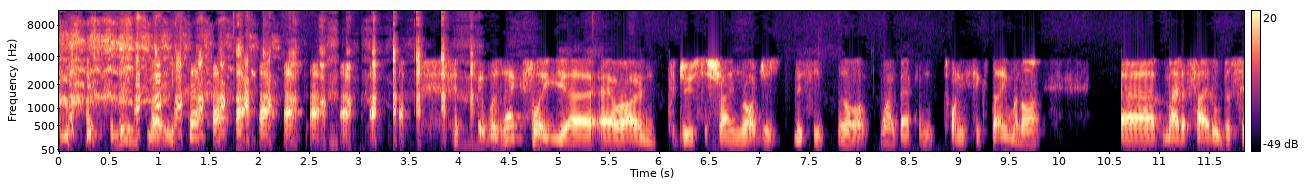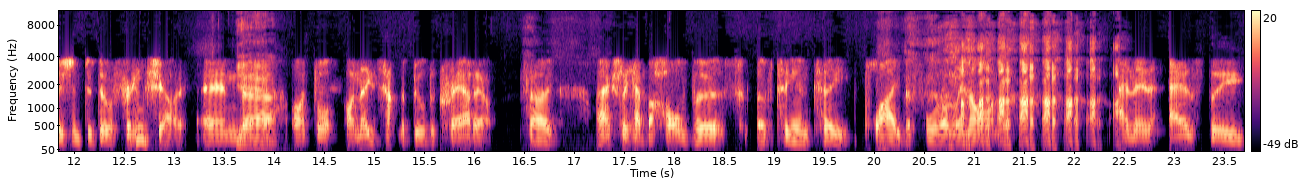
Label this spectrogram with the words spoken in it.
yes, it is me. it was actually uh, our own producer Shane Rogers. This is oh, way back in 2016 when I uh, made a fatal decision to do a fringe show, and Yeah. uh, I thought I need something to build the crowd out. So I actually had the whole verse of TNT play before I went on. and then as the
